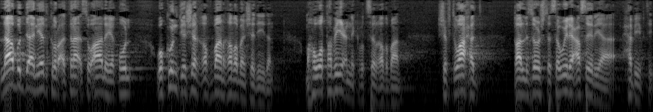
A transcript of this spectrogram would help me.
لا بد أن يذكر أثناء سؤاله يقول وكنت يا شيخ غضبان غضبا شديدا. ما هو طبيعي أنك بتصير غضبان. شفت واحد قال لزوجته سوي لي عصير يا حبيبتي.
